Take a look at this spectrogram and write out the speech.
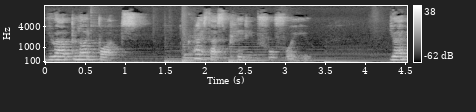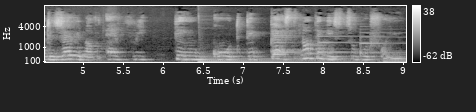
You are blood bought. Christ has paid in full for you. You are deserving of everything good, the best. Nothing is too good for you.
